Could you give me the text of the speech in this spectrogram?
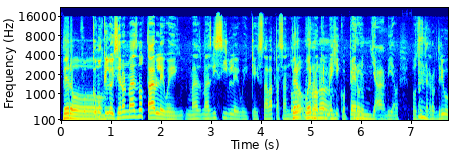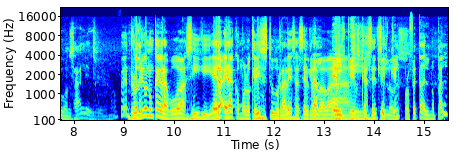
Pero... Como que lo hicieron más notable, güey, más, más visible, güey, que estaba pasando Pero, bueno, rock no, en México, pero ya había, pues desde Rodrigo González, güey. Rodrigo nunca grabó así. y Era, era como lo que dices tú, rarezas. Él grababa el, el, cassettes el, y el profeta del nopal.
